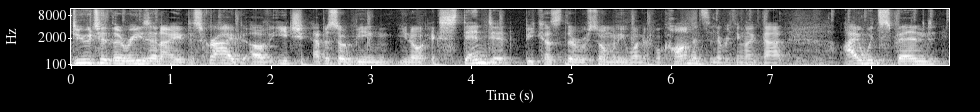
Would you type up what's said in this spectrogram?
due to the reason I described of each episode being, you know, extended because there were so many wonderful comments and everything like that, I would spend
